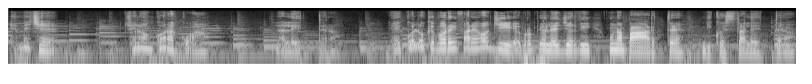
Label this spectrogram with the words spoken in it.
E invece ce l'ho ancora qua, la lettera. E quello che vorrei fare oggi è proprio leggervi una parte di questa lettera,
